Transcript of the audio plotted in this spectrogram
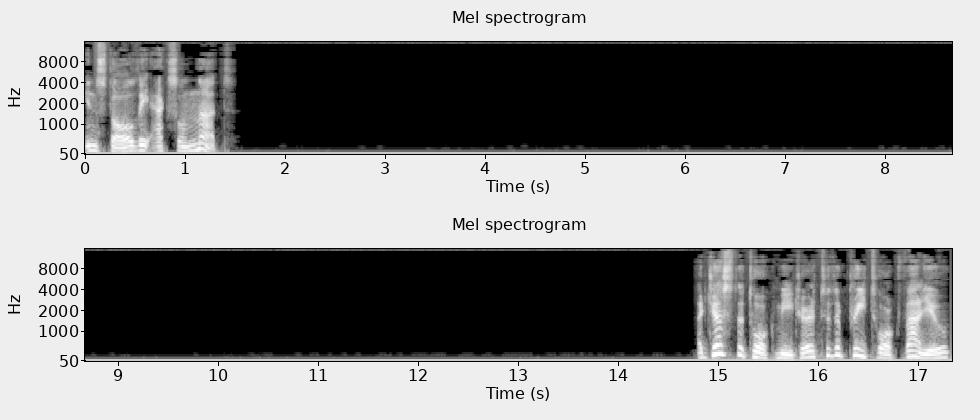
Install the axle nut. Adjust the torque meter to the pre-torque value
